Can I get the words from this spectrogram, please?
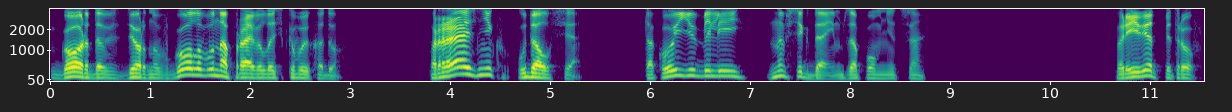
гордо вздернув голову, направилась к выходу. Праздник удался. Такой юбилей навсегда им запомнится. «Привет, Петров!»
